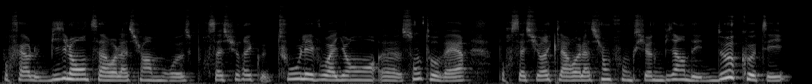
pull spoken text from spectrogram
pour faire le bilan de sa relation amoureuse, pour s'assurer que tous les voyants euh, sont au vert, pour s'assurer que la relation fonctionne bien des deux côtés.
